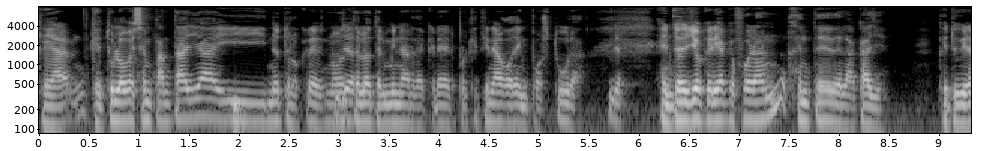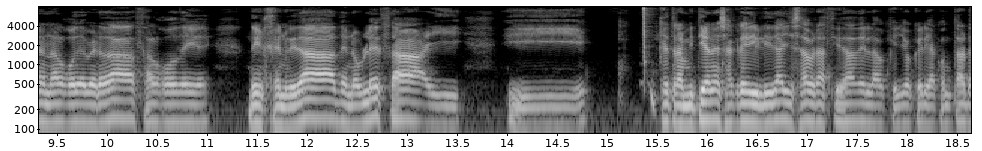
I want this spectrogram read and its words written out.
que, tú lo ves en pantalla y no te lo crees, no te lo terminas de creer, porque tiene algo de impostura. Entonces yo quería que fueran gente de la calle, que tuvieran algo de verdad, algo de, ingenuidad, de nobleza y, y, que transmitieran esa credibilidad y esa veracidad de lo que yo quería contar,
